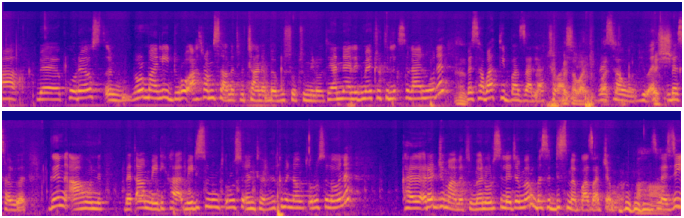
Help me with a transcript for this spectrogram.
አ- በኮሪያ ውስጥ normally ድሮ 15 ዓመት ብቻ ነበር ውሾቹ የሚኖሩት። ያን ያህል እድሜያቸው ትልቅ ስላልሆነ በሰባት ይባዛላቸዋል በሰው ህይወት ግን አሁን በጣም medica- medicine ኑም ጥሩ ህክምናውም ጥሩ ስለሆነ ከረጅም ዓመት መኖር ስለጀመሩ በስድስት መባዛት ጀመሩ። ስለዚህ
